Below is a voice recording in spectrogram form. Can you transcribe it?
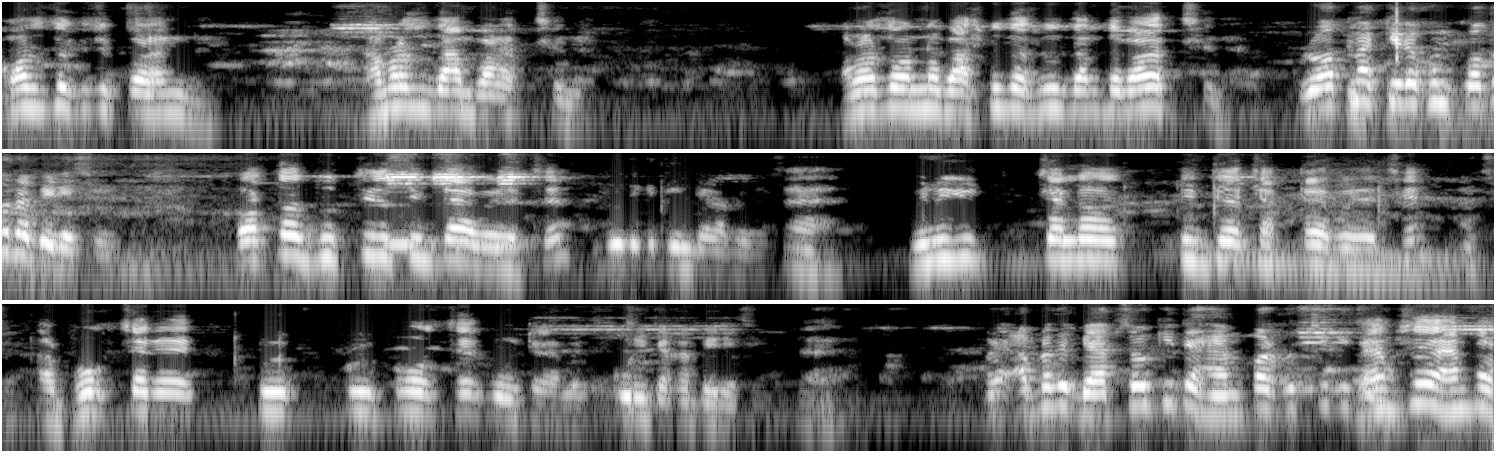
আমাদের তো কিছু করার নেই। আমরা তো দাম বাড়াচ্ছি না। আমরা তো অন্য বাসমতি টাসমতির দাম তো বাড়াচ্ছি না। রত্না কীরকম কতটা বেড়েছে? কত দু থেকে তিন টাকা বেড়েছে। দু থেকে তিন টাকা বেড়েছে। হ্যাঁ। মিনিকিট চালও তিন থেকে চার টাকা বেড়েছে আচ্ছা। আর ভোগ চালে পনেরো থেকে কুড়ি টাকা বেড়েছে। কুড়ি টাকা বেড়েছে। হ্যাঁ। মানে আপনাদের ব্যবসাও কি এটা হ্যাম্পার হচ্ছে কি? ব্যবসা হ্যাম্পার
